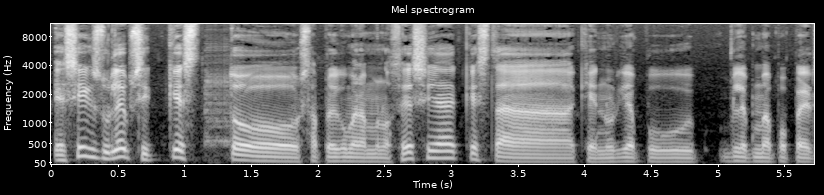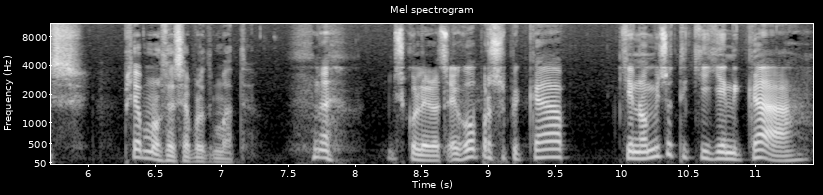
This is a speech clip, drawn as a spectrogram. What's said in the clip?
Εσύ έχεις δουλέψει και στο, στα προηγούμενα μονοθέσια και στα καινούργια που βλέπουμε από πέρσι. Ποια μονοθέσια προτιμάτε; Ναι, δύσκολη ερώτηση. Εγώ προσωπικά και νομίζω ότι και γενικά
